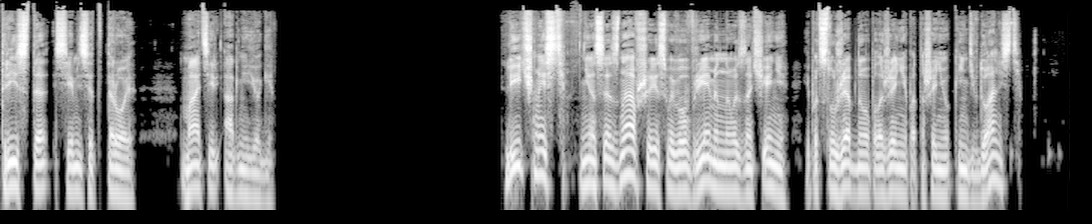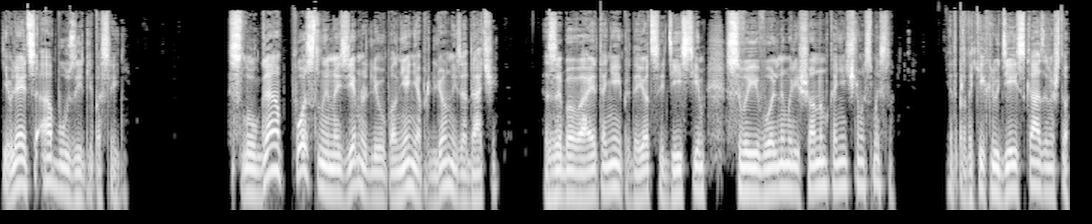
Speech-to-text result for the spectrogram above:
372. Матерь Агни-йоги. Личность, не осознавшая своего временного значения и подслужебного положения по отношению к индивидуальности, является обузой для последней. Слуга, посланный на землю для выполнения определенной задачи, забывает о ней и предается действиям своевольным и лишенным конечного смысла. Это про таких людей сказано, что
